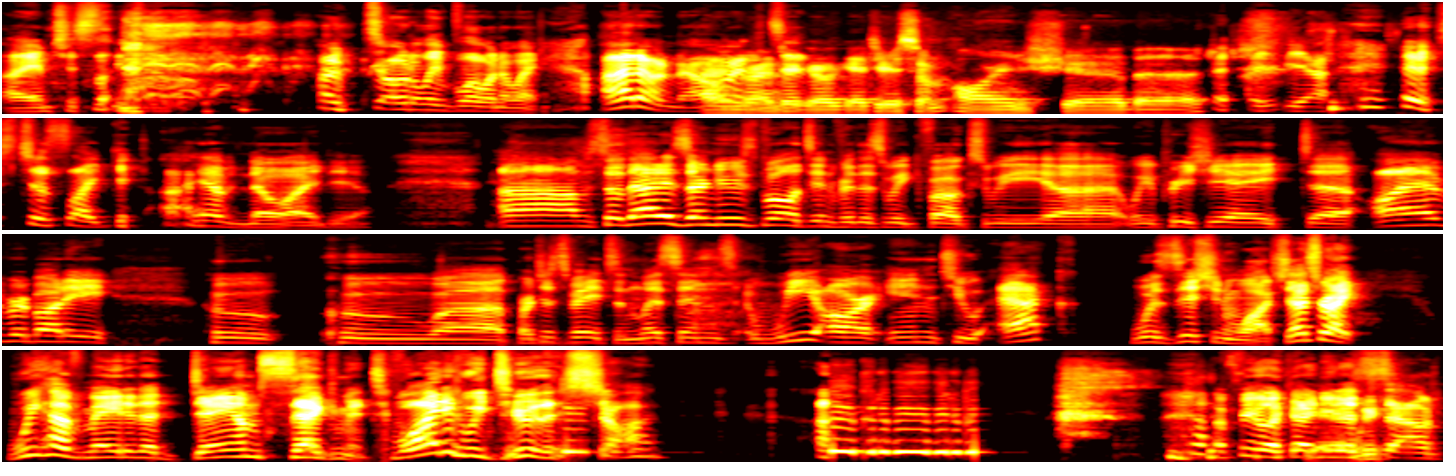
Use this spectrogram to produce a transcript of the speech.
I am just like. I'm totally blown away. I don't know. I'm going to go get you some orange sherbet. yeah, it's just like I have no idea. Um, so that is our news bulletin for this week, folks. We uh, we appreciate uh, everybody who who uh, participates and listens. We are into acquisition watch. That's right. We have made it a damn segment. Why did we do this, Sean? I feel like I need a sound.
